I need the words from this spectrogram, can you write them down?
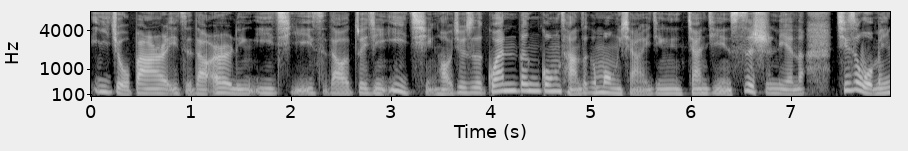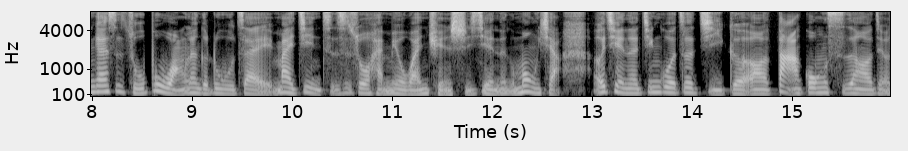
一九八二一直到二零一七，一直到最近疫情哈，就是关灯工厂这个梦想已经将近四十年了。其实我们应该是逐步往那个路在迈进，只是说还没有完全实现那个梦想。而且呢，经过这几个啊大公司啊，就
